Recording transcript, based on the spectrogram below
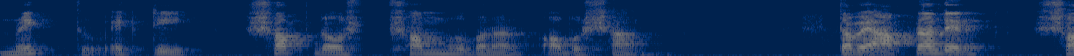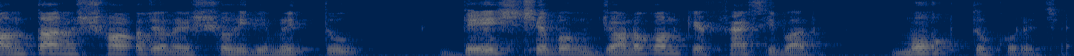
মৃত্যু, একটি স্বপ্ন সম্ভাবনার অবসান। তবে আপনাদের সন্তান স্বজনের শহীদী মৃত্যু, দেশ এবং জনগণকে ফ্যাসিবাদ মুক্ত করেছে।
